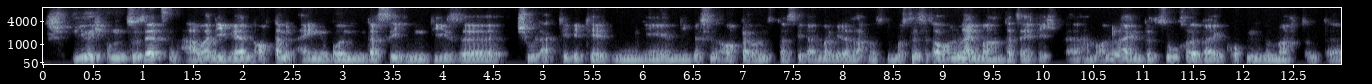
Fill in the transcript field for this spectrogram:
schwierig umzusetzen, aber die werden auch damit eingebunden, dass sie in diese Schulaktivitäten gehen. Die wissen auch bei uns, dass sie da immer wieder Sachen müssen. Die mussten es jetzt auch online machen, tatsächlich, äh, haben Online-Besuche bei Gruppen gemacht und äh,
